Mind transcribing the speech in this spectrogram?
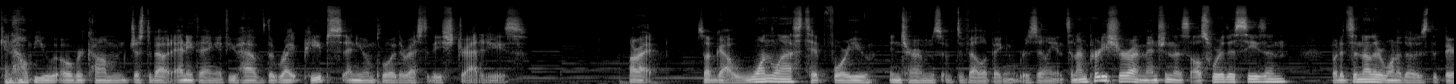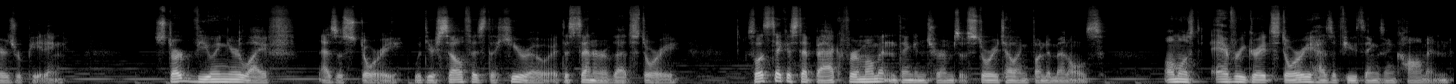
can help you overcome just about anything if you have the right peeps and you employ the rest of these strategies. All right, so I've got one last tip for you in terms of developing resilience. And I'm pretty sure I mentioned this elsewhere this season, but it's another one of those that bears repeating Start viewing your life as a story, with yourself as the hero at the center of that story. So let's take a step back for a moment and think in terms of storytelling fundamentals. Almost every great story has a few things in common.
